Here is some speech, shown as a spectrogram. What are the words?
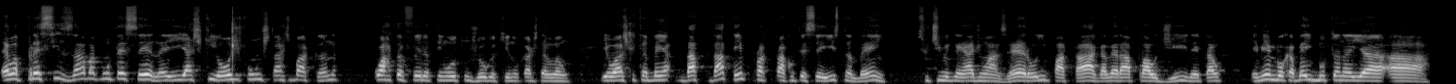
ela precisava acontecer, né? E acho que hoje foi um start bacana. Quarta-feira tem outro jogo aqui no Castelão. Eu acho que também dá, dá tempo para acontecer isso também. Se o time ganhar de 1 a 0 ou empatar, a galera aplaudir, né, e tal. E mesmo eu acabei botando aí a, a...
